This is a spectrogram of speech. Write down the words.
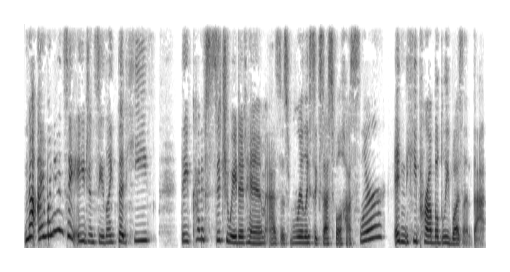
No, I wouldn't even say agency, like that he they've kind of situated him as this really successful hustler and he probably wasn't that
